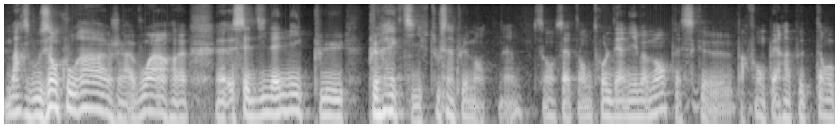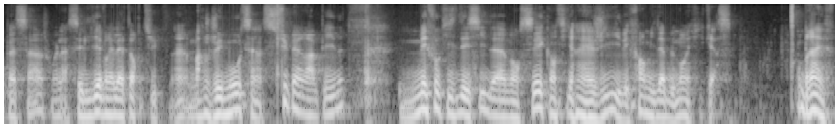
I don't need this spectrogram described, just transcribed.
Mars vous encourage à avoir euh, cette dynamique plus, plus réactive, tout simplement, hein, sans s'attendre trop le dernier moment parce que parfois on perd un peu de temps au passage. Voilà, c'est le lièvre et la tortue. Hein. Mars Gémeaux, c'est un super rapide, mais il faut qu'il se décide à avancer. Quand il réagit, il est formidablement efficace. Bref,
